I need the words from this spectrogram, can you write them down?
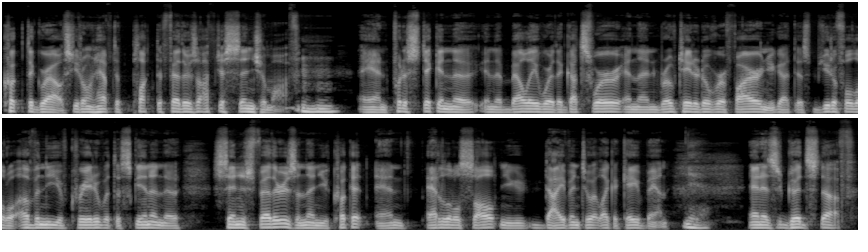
cook the grouse. You don't have to pluck the feathers off; just singe them off, mm-hmm. and put a stick in the in the belly where the guts were, and then rotate it over a fire, and you got this beautiful little oven that you've created with the skin and the singed feathers, and then you cook it and add a little salt, and you dive into it like a caveman. Yeah, and it's good stuff.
